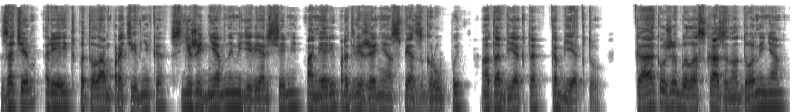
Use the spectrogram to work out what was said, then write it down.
Затем рейд по тылам противника с ежедневными диверсиями по мере продвижения спецгруппы от объекта к объекту. Как уже было сказано до меня,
